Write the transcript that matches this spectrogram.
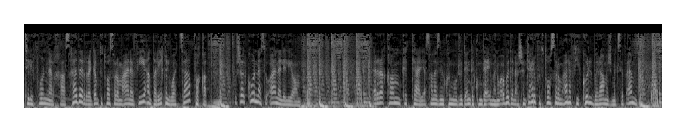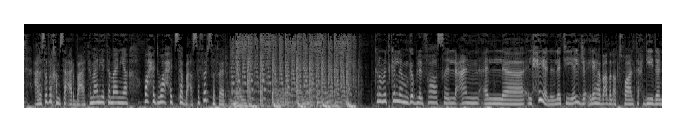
تليفوننا الخاص. هذا الرقم تتواصلوا معنا فيه عن طريق الواتساب فقط. وشاركونا سؤالنا لليوم. الرقم كالتالي أصلا لازم يكون موجود عندكم دائما وابدا عشان تعرفوا تتواصلوا معنا في كل برامج Mix FM. على صفر خمسة أربعة ثمانية ثمانية واحد واحد سبعة صفر صفر. كنا بنتكلم قبل الفاصل عن الحيل التي يلجأ إليها بعض الأطفال تحديدا.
